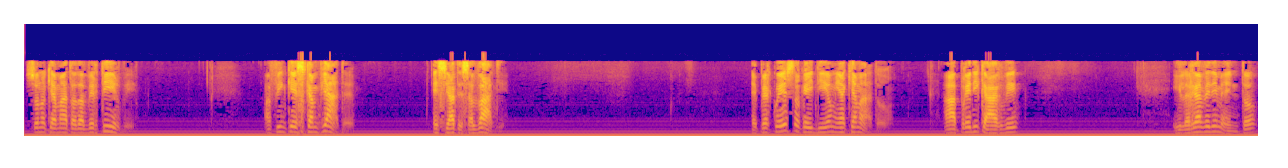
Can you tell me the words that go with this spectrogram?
sono chiamato ad avvertirvi affinché scampiate e siate salvati. È per questo che Dio mi ha chiamato a predicarvi il ravvedimento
